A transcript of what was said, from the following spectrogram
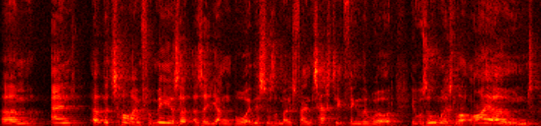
Um, and at the time, for me as a, as a young boy, this was the most fantastic thing in the world. It was almost like I owned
